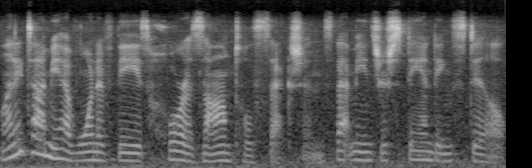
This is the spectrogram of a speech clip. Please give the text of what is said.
Well, anytime you have one of these horizontal sections, that means you're standing still.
